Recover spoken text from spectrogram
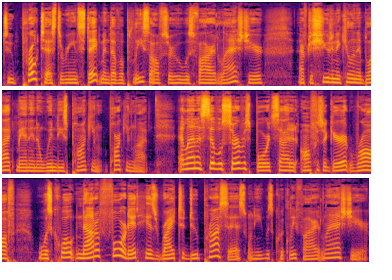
to protest the reinstatement of a police officer who was fired last year after shooting and killing a black man in a Wendy's parking, parking lot. Atlanta Civil Service Board cited Officer Garrett Rolfe was, quote, not afforded his right to due process when he was quickly fired last year.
